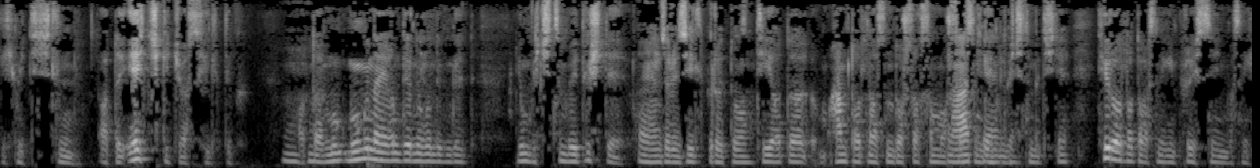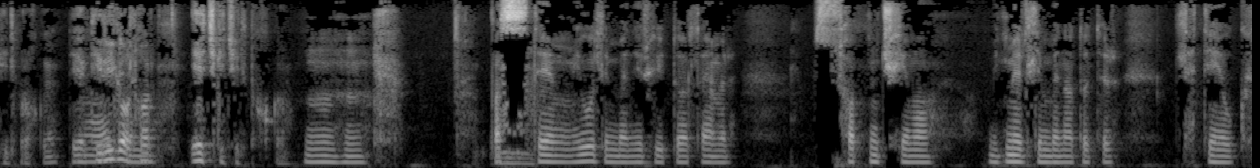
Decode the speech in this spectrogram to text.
Гэх мэтчлэн одоо etch гэж бас хэлдэг. Одоо мөнгө наяган дээр нөгөө нэг ингээд юм бичсэн байдаг штэ. Янз бүрийн сэлбэрүүд үү. Тий одоо хамт олноос нь дурсгасан муусгасан гэдэг бичсэн байдаг штэ. Тэр бол одоо бас нэг импрессийн бас нэг хэлбэр байхгүй юу. Тэгээ тэрийг болохоор H гэж хэлдэг байхгүй юу. Аа. Бас тийм юу л юм байна ерхийдөө бол амар содон ч юм уу мэдмээр л юм байна одоо тэр латин үг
